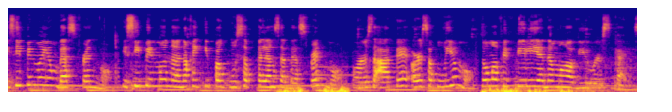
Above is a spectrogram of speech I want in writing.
isipin mo yung best friend mo. Isipin mo na nakikipag-usap ka lang sa best friend mo, or sa ate, or sa kuya mo. So, mafe-feel yan ng mga viewers guys.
